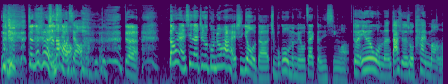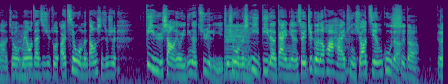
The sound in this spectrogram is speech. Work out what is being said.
真的是很 真的好小，对。当然，现在这个公众号还是有的，只不过我们没有再更新了。对，因为我们大学的时候太忙了，就没嗯有再继续做，而且我们当时就是。地域上有一定的距离，就是我们是嗯异地的概念，所以这个的话还挺需要兼顾的。是的，对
